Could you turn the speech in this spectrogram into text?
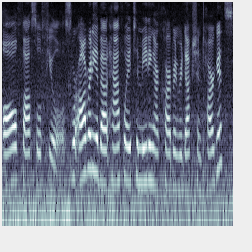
all fossil fuels. We're already about halfway to meeting our carbon reduction targets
